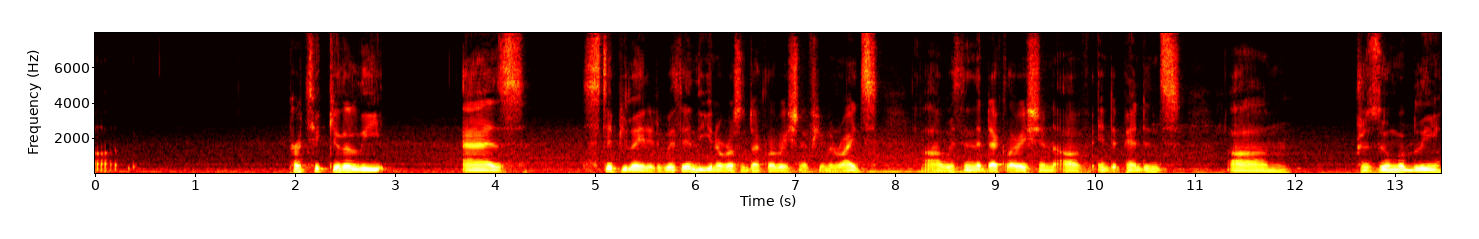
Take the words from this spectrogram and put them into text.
Uh, particularly as stipulated within the Universal Declaration of Human Rights, uh, within the Declaration of Independence, um, presumably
